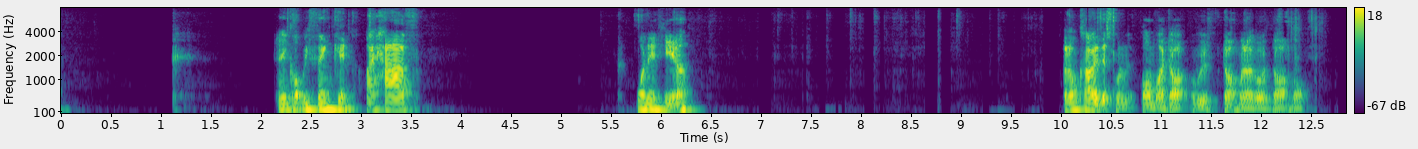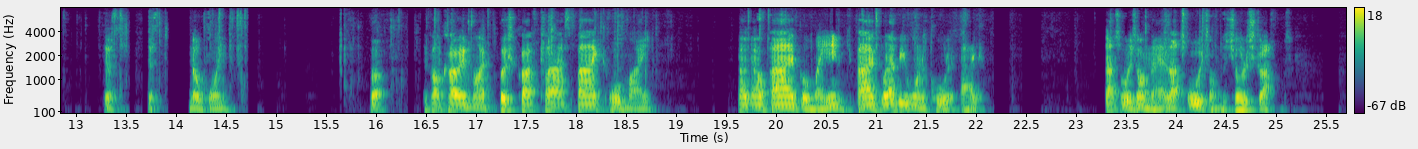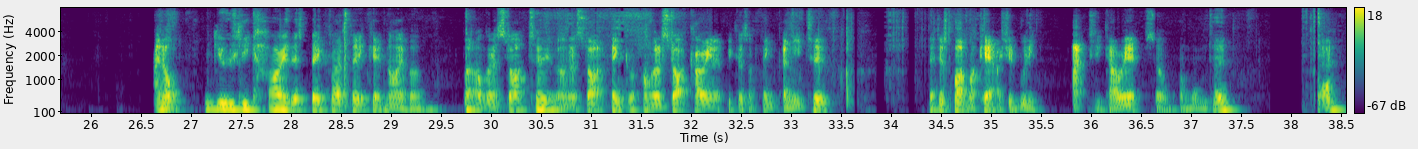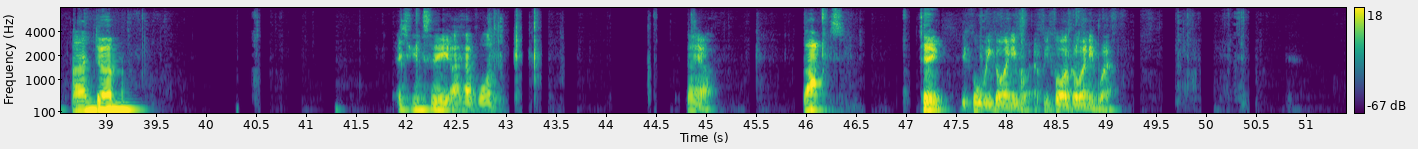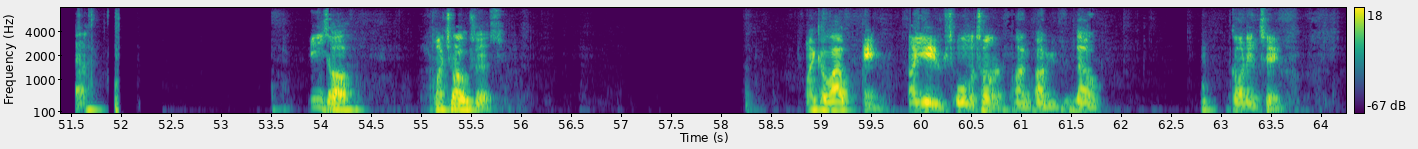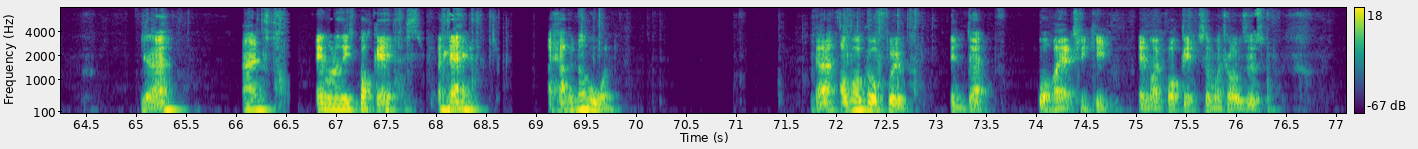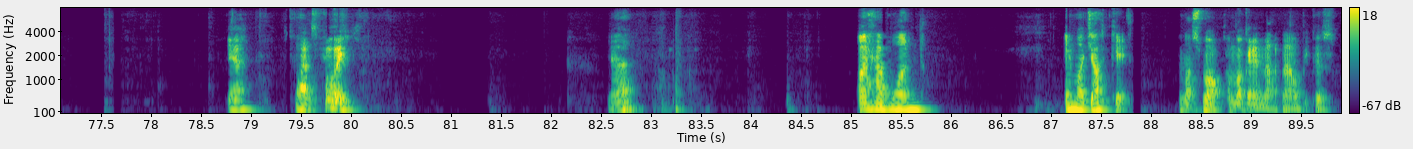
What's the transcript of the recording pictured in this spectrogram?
And it got me thinking. I have one in here I don't carry this one on my dot with dot when I go to Dartmoor. Just, just no point. But if I'm carrying my bushcraft class bag or my bag or my inch bag, whatever you want to call it, bag, that's always on there. That's always on the shoulder straps. I don't usually carry this big first aid kit neither, but I'm going to start to. I'm going to start think. I'm going to start carrying it because I think I need to. It's part of my kit, I should really actually carry it, so I'm going to. Yeah, and um, as you can see, I have one there. That's two before we go anywhere. Before I go anywhere. Yeah. These are my trousers. I go out in. I use all the time. I'm, I'm now gone into. Yeah. And in one of these pockets, again, I have another one. Yeah, I will go through in depth what I actually keep in my pockets and my trousers. Yeah, that's free. Yeah. I have one in my jacket, in my smock. I'm not getting that now because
